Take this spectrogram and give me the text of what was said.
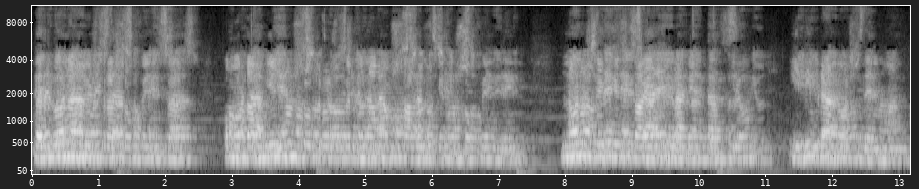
perdona nuestras ofensas, como también nosotros perdonamos a los que nos ofenden. No nos dejes caer en la tentación y líbranos del mal.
